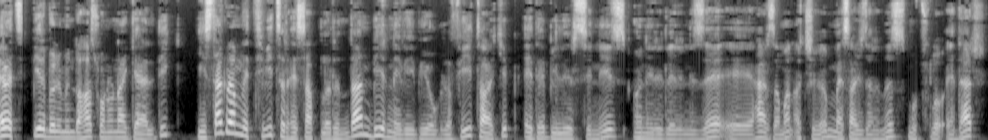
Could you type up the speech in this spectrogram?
Evet bir bölümün daha sonuna geldik. Instagram ve Twitter hesaplarından bir nevi biyografiyi takip edebilirsiniz. Önerilerinize e, her zaman açığım. Mesajlarınız mutlu eder.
